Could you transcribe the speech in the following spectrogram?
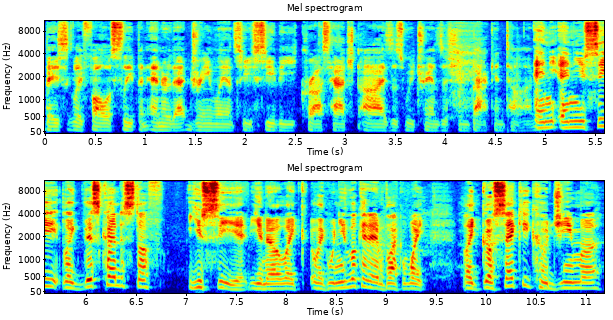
basically fall asleep and enter that dreamland. So you see the cross hatched eyes as we transition back in time. and and you see like this kind of stuff you see it you know like like when you look at it in black and white like goseki kojima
